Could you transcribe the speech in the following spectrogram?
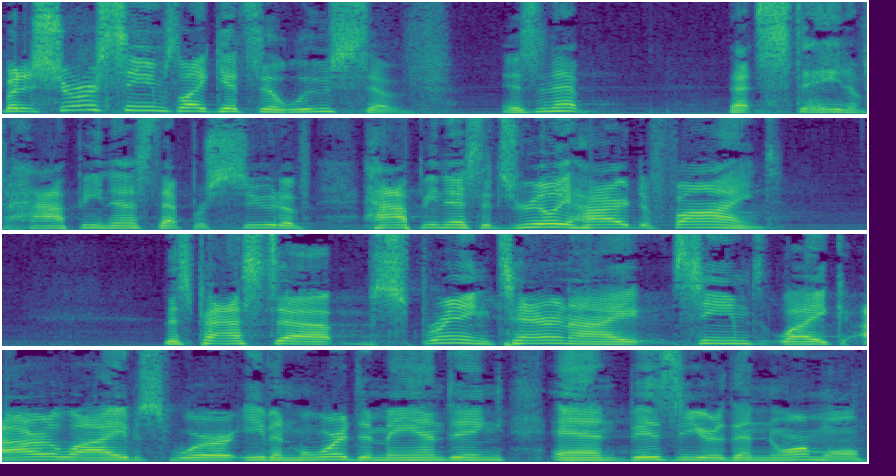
But it sure seems like it's elusive, isn't it? That state of happiness, that pursuit of happiness, it's really hard to find. This past uh, spring, Tara and I seemed like our lives were even more demanding and busier than normal.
